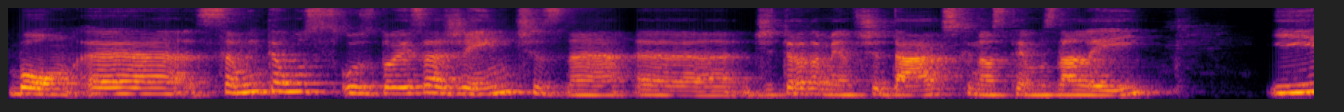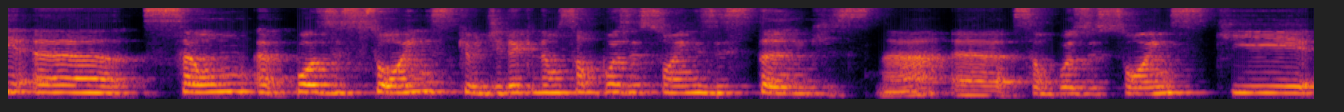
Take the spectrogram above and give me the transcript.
Bom, uh, são então os, os, dois agentes né, uh, de tratamento de dados que nós temos na lei, e uh, são uh, posições que eu diria que não são posições estanques, né? Uh, são posições que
